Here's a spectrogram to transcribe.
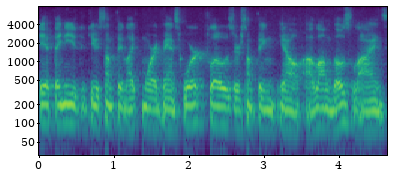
If they needed to do something like more advanced workflows or something, you know, along those lines,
